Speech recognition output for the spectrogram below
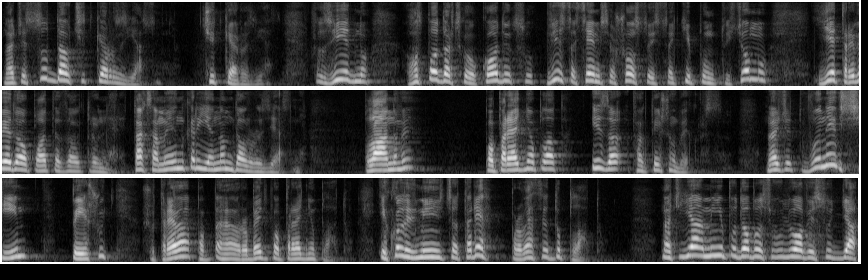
значить, суд дав чітке роз'яснення. Чітке роз'яснення, що згідно Господарського кодексу 276 статті пункту 7 є три види оплати за електроенергію. Так само НКРЄ нам дав роз'яснення. Планове, попередня оплата і за фактично використану. Значить, вони всі пишуть, що треба е, робити попередню плату. І коли змінюється тариф, провести доплату. Значить, я, мені подобалося у Львові суддя,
